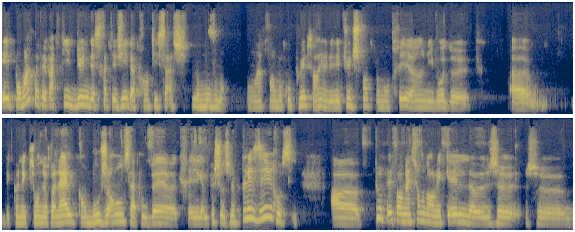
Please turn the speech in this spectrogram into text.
Et pour moi, ça fait partie d'une des stratégies d'apprentissage, le mouvement. On apprend beaucoup plus. Hein. Il y a des études, je pense, qui ont montré hein, un niveau de... Euh, des connexions neuronales qu'en bougeant, ça pouvait euh, créer quelque chose. Le plaisir aussi. Euh, toutes les formations dans lesquelles je, je,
